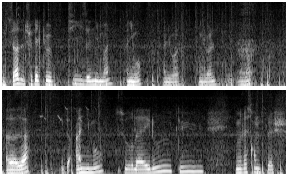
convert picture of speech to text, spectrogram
On essaiera de tuer quelques petits animaux. Animaux. Animaux. Animaux. Euh, là. Animaux sur la route. Il me reste 30 flèches.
